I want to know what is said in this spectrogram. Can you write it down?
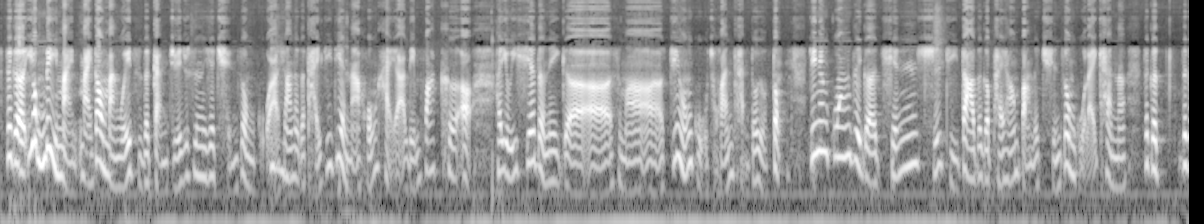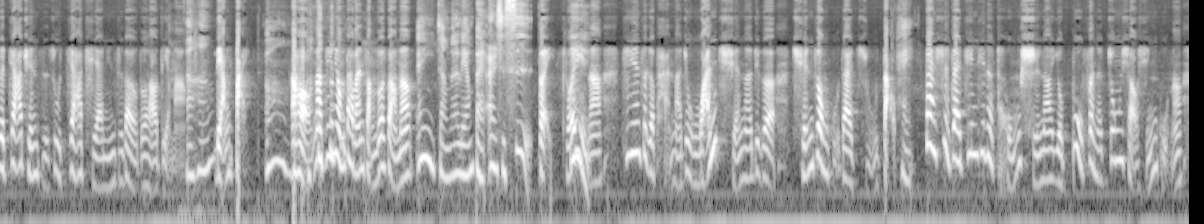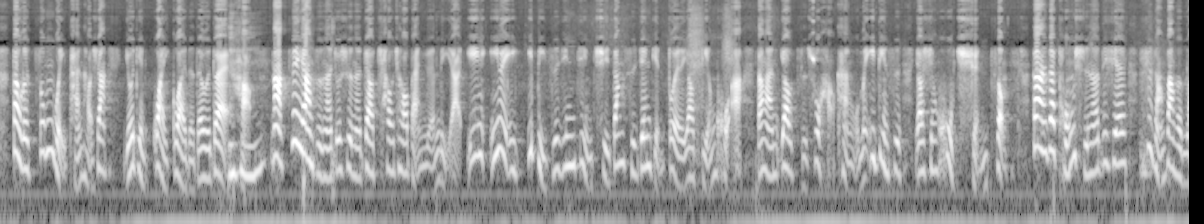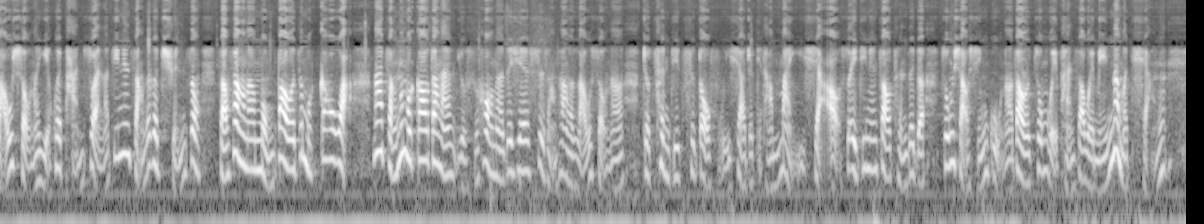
这个用力买买到满为止的感觉，就是那些权重股啊，像那个台积电啊、红海啊、联发科啊，还有一些的那个呃什么金融股、船产都有动。今天光这个前十几大这个排行榜的权重股来看呢，这个这个加权指数加起来，您知道有多少点吗？啊哈，两百。哦，好，那今天我们大盘涨多少呢？哎，涨了两百二十四。对，所以呢，今天这个盘呢，就完全呢，这个权重股在主导。嘿，但是在今天的同时呢，有部分的中小型股呢，到了中尾盘好像有点怪怪的，对不对？好，那这样子呢，就是呢叫跷跷板原理啊。因因为一一笔资金进去，当时间点对了，要点火啊。当然要指数好看，我们一定是要先护权重。当然，在同时呢，这些市场上的老手呢也会盘算了。今天涨这个权重，早上呢猛爆了这么高啊，那涨那么高，当然有时候呢，这些市场上的老手呢就趁机吃豆腐一下，就给它卖一下哦。所以今天造成这个中小型股呢，到了中尾盘稍微没那么强，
